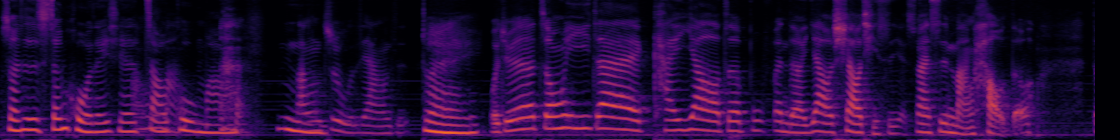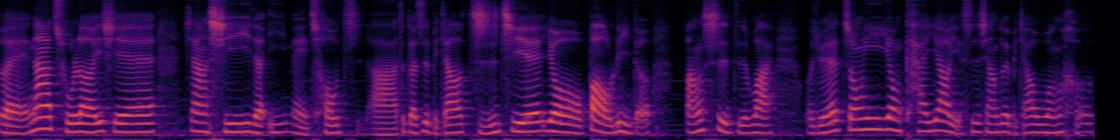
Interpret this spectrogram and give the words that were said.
算是生活的一些照顾吗？帮助这样子。对，我觉得中医在开药这部分的药效其实也算是蛮好的。对，那除了一些像西医的医美抽脂啊，这个是比较直接又暴力的方式之外，我觉得中医用开药也是相对比较温和。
